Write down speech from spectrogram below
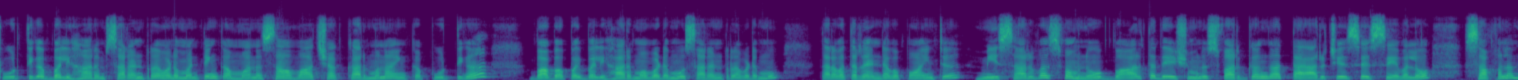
పూర్తిగా బలిహారం సరెండర్ అవ్వడం అంటే ఇంకా మనస వాచ కర్మన ఇంకా పూర్తిగా బాబాపై బలిహారం అవ్వడము సరెండర్ అవ్వడము. తర్వాత రెండవ పాయింట్ మీ సర్వస్వమును భారతదేశమును స్వర్గంగా తయారు చేసే సేవలో సఫలం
